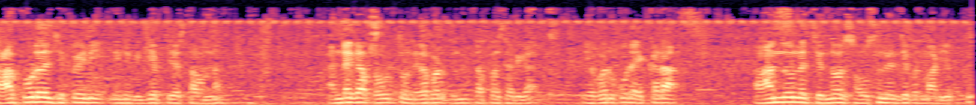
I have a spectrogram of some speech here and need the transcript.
కాకూడదని చెప్పని నేను విజ్ఞప్తి చేస్తా ఉన్నా. అండగా ప్రభుత్వం నిలబడుతుంది తప్పనిసరిగా. ఎవరు కూడా ఎక్కడ ఆందోళన చెందవలసిన అవసరం లేదని చెప్పిన మాట చెప్తూ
